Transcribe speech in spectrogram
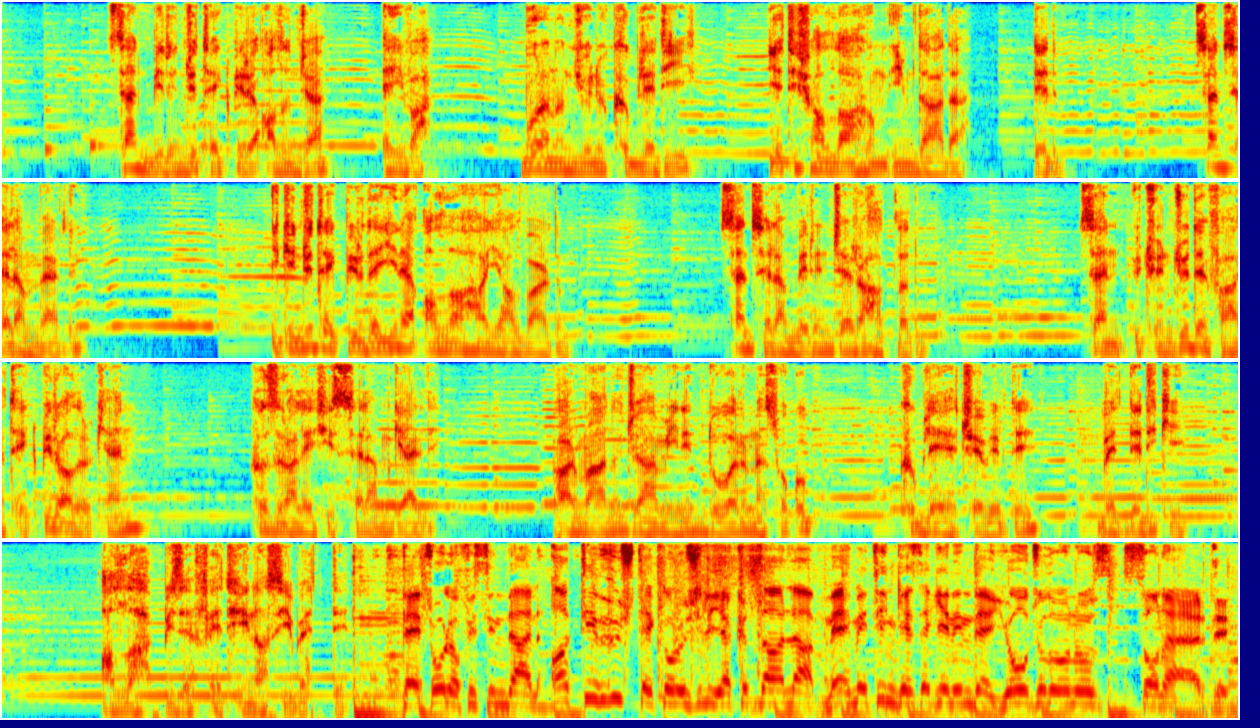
Sen birinci tekbiri alınca eyvah buranın yönü kıble değil yetiş Allah'ım imdada dedim. Sen selam verdin. İkinci tekbirde yine Allah'a yalvardım. Sen selam verince rahatladım. Sen üçüncü defa tekbir alırken Hızır aleyhisselam geldi. Parmağını caminin duvarına sokup kıbleye çevirdi ve dedi ki Allah bize fethi nasip etti. Petrol ofisinden aktif 3 teknolojili yakıtlarla Mehmet'in gezegeninde yolculuğunuz sona erdi.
